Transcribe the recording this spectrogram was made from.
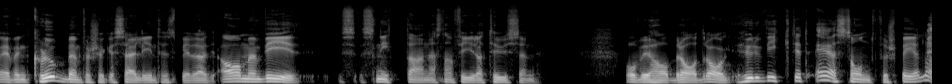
även klubben försöker sälja in till en spelare att ja, men vi snittar nästan 4 000 och vi har bra drag. Hur viktigt är sånt för spelare?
